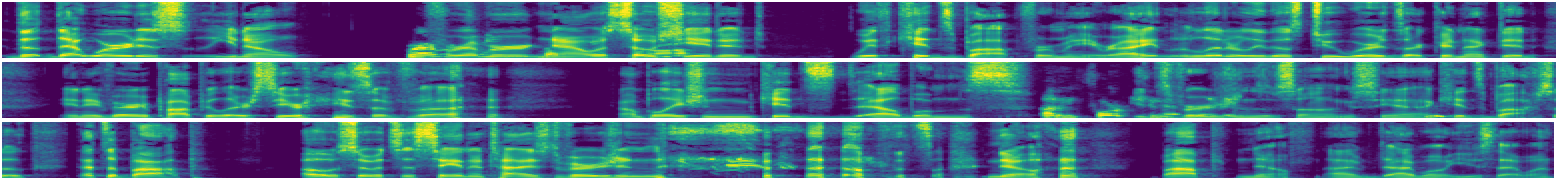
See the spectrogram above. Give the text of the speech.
the, that word is you know forever about now associated with Kidz Bop for me, right? Literally, those two words are connected in a very popular series of uh, compilation kids albums, Unfortunately. kids versions of songs. Yeah, Kidz Bop. So that's a bop. Oh, so it's a sanitized version of the song? No, bop. No, I I won't use that one.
